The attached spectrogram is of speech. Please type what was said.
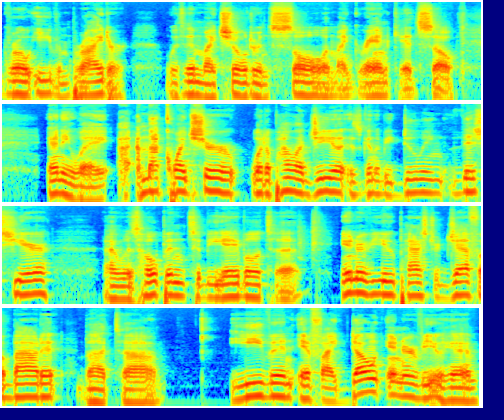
grow even brighter within my children's soul and my grandkids. So anyway, I, am not quite sure what Apologia is going to be doing this year. I was hoping to be able to interview Pastor Jeff about it, but uh, even if I don't interview him,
